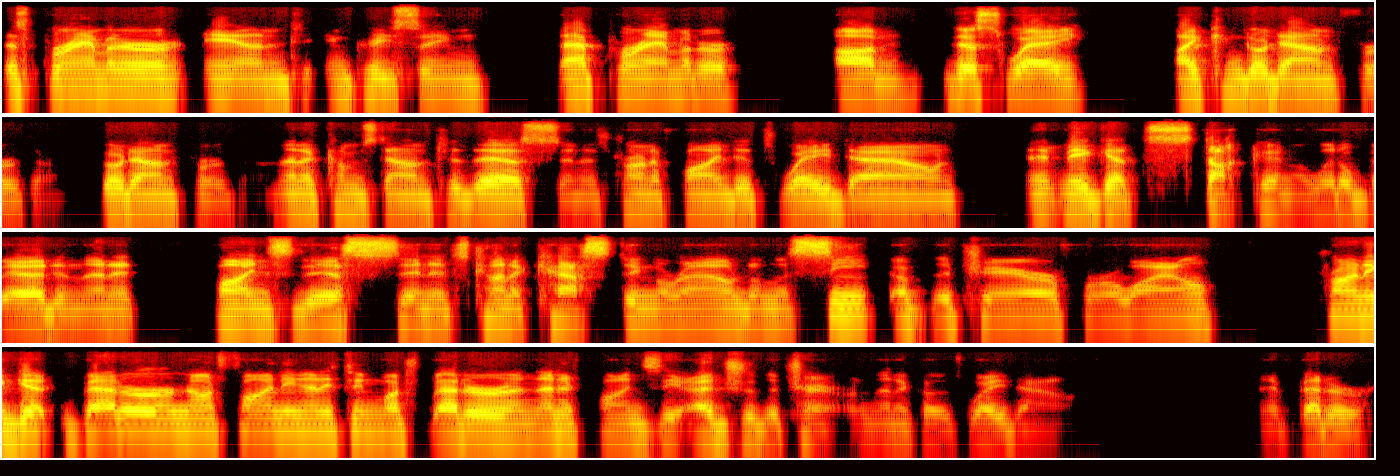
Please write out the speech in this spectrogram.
this parameter, and increasing that parameter um, this way, I can go down further, go down further. And then it comes down to this, and it's trying to find its way down, and it may get stuck in a little bit, and then it finds this, and it's kind of casting around on the seat of the chair for a while, trying to get better, not finding anything much better, and then it finds the edge of the chair, and then it goes way down, and it better,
